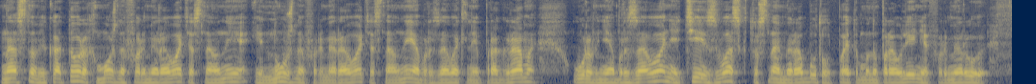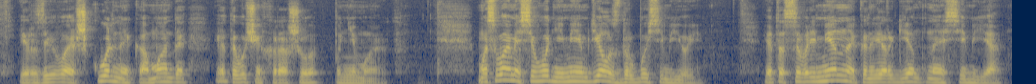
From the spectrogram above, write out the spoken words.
на основе которых можно формировать основные и нужно формировать основные образовательные программы уровня образования. Те из вас, кто с нами работал по этому направлению, формируя и развивая школьные команды, это очень хорошо понимают. Мы с вами сегодня имеем дело с другой семьей. Это современная конвергентная семья –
